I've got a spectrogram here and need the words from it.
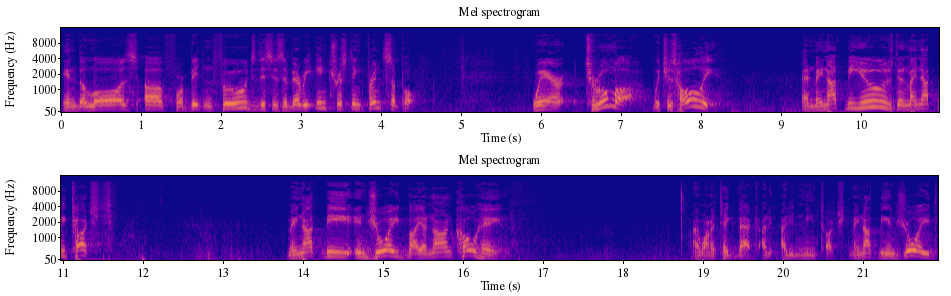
in the laws of forbidden foods. This is a very interesting principle where Truma, which is holy and may not be used and may not be touched, may not be enjoyed by a non Kohen. I want to take back, I, I, didn't mean touched. May not be enjoyed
